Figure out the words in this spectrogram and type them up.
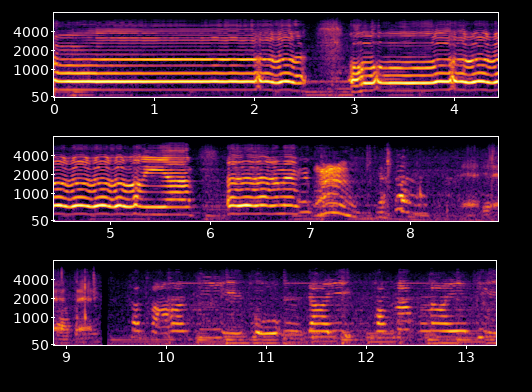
อ ถูกใจพำนักในที่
